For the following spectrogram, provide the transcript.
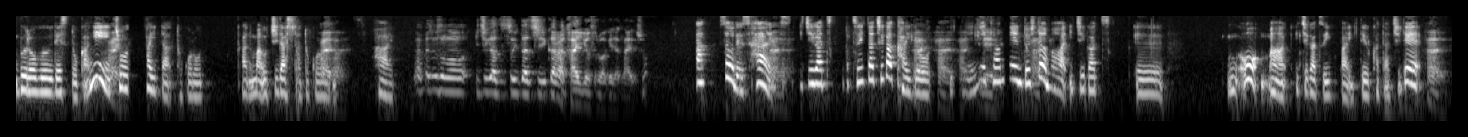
ブログですとかにちょうど書いたところ、はい、あのまあ、打ち出したところ、はい、はい。はい、別にその1月1日から開業するわけじゃないでしょ？あそうです、はい、はい、1月1日が開業、はいはい、でキャンペーンとしては、まあ、1月、えー、を、まあ、1月いっぱいっていう形で、はい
